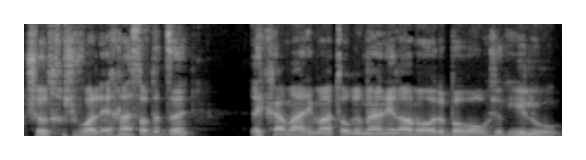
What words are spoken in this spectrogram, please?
כשעוד חשבו על איך לעשות את זה לכמה אנימטורים היה נראה מאוד ברור שכאילו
